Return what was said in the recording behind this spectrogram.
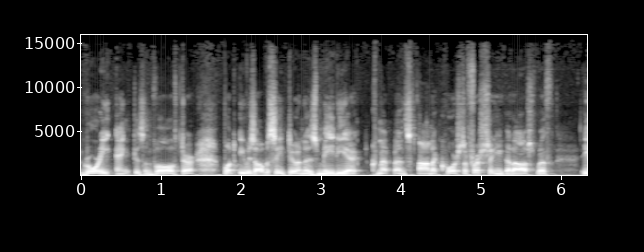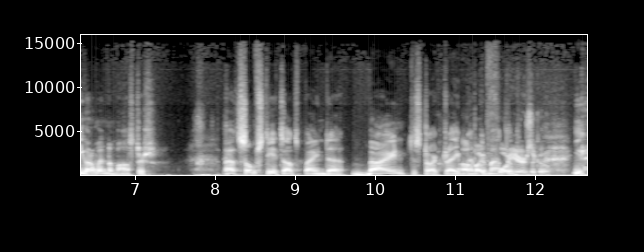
Rory Inc. is involved there. But he was obviously doing his media commitments, and of course, the first thing he got asked with, "Are you going to win the Masters?" At some stage, that's bound to bound to start driving about into four years ago, yeah.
